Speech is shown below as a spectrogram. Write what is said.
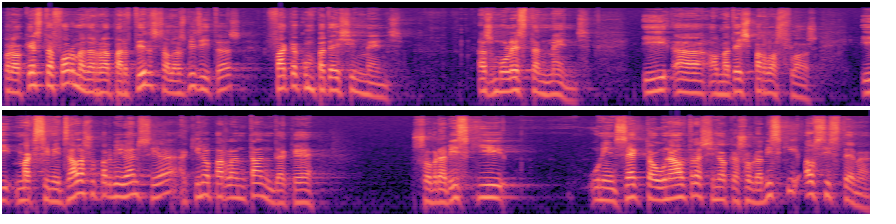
però aquesta forma de repartir-se les visites fa que competeixin menys, es molesten menys, i eh, el mateix per les flors. I maximitzar la supervivència, aquí no parlem tant de que sobrevisqui un insecte o un altre, sinó que sobrevisqui el sistema.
